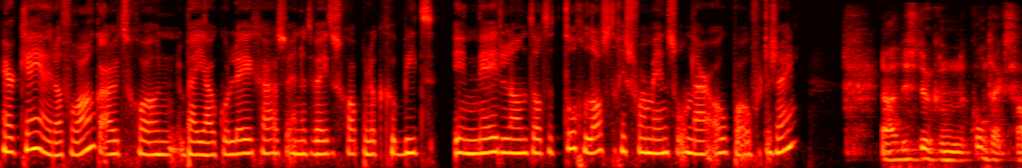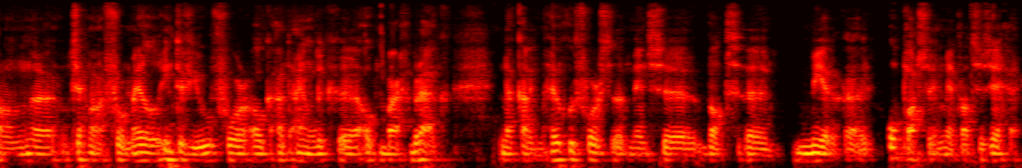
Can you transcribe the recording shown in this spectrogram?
Herken jij dat, Frank, uit gewoon bij jouw collega's en het wetenschappelijk gebied in Nederland, dat het toch lastig is voor mensen om daar open over te zijn? Nou, dit is natuurlijk een context van een uh, zeg maar formeel interview voor ook uiteindelijk uh, openbaar gebruik. En dan kan ik me heel goed voorstellen dat mensen wat uh, meer oppassen met wat ze zeggen.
